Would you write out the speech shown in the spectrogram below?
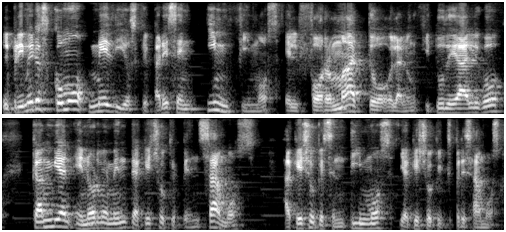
El primero es cómo medios que parecen ínfimos, el formato o la longitud de algo, cambian enormemente aquello que pensamos, aquello que sentimos y aquello que expresamos.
